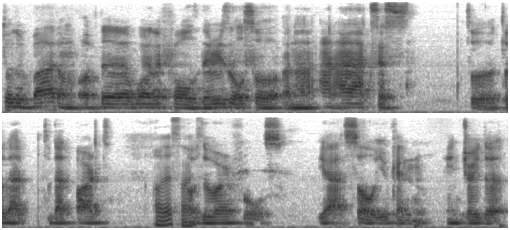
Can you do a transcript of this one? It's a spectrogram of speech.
to the bottom of the waterfalls. There is also an, uh, an access to, to that to that part Oh, that's nice. of the waterfalls. Yeah, so you can enjoy the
